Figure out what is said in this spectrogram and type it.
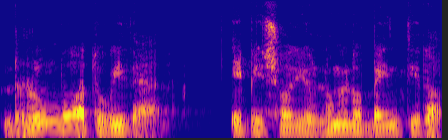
Rumbo a tu vida, episodio número 22.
